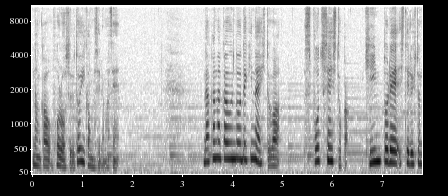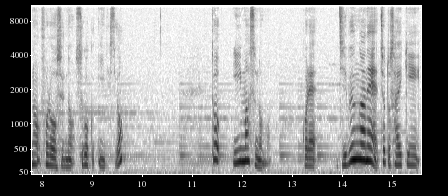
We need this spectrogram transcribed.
なんかをフォローするといいかもしれませんなかなか運動できない人はスポーツ選手とか筋トレしてる人のフォローするのすごくいいですよ。と言いますのもこれ自分がねちょっと最近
